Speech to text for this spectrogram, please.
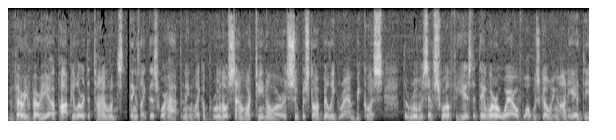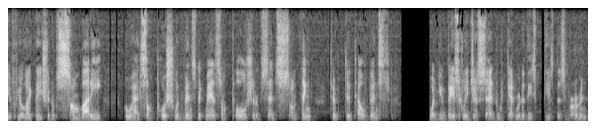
very, very uh, popular at the time when things like this were happening, like a Bruno Sammartino or a superstar Billy Graham, because the rumors have swirled for years that they were aware of what was going on here. Do you feel like they should have somebody who had some push with Vince McMahon, some pull, should have said something to, to tell Vince what you basically just said? Would get rid of these, these this vermin.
